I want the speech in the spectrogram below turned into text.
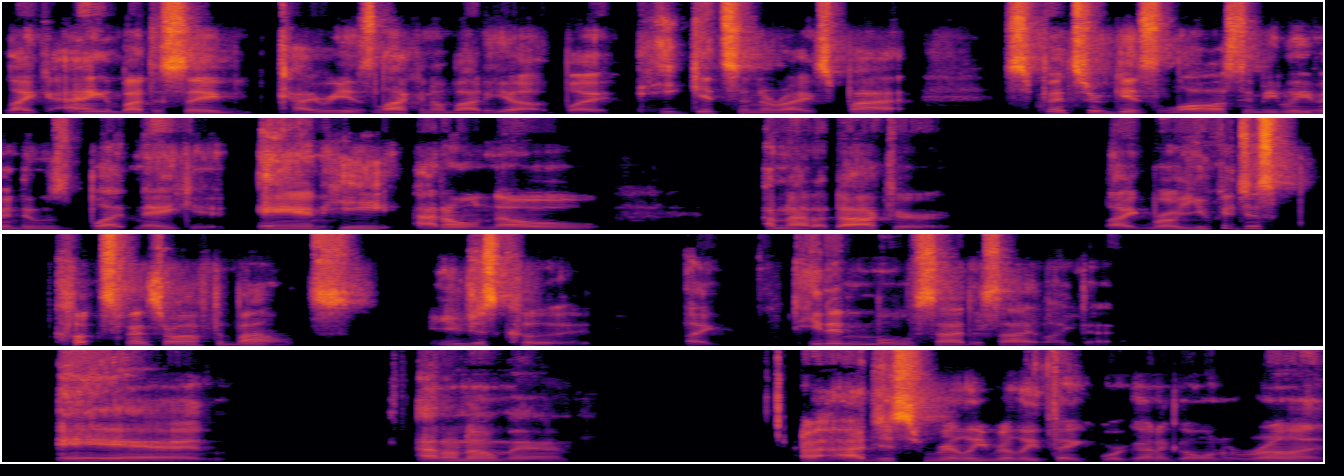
Like, I ain't about to say Kyrie is locking nobody up, but he gets in the right spot. Spencer gets lost and be leaving dudes butt naked. And he, I don't know, I'm not a doctor. Like, bro, you could just cook Spencer off the bounce. You just could. Like, he didn't move side to side like that. And I don't know, man. I just really, really think we're going to go on a run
